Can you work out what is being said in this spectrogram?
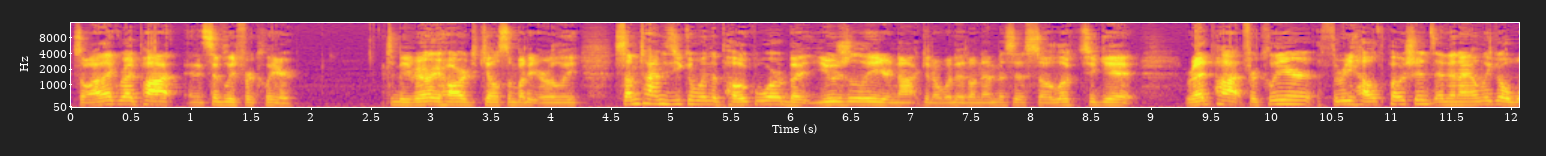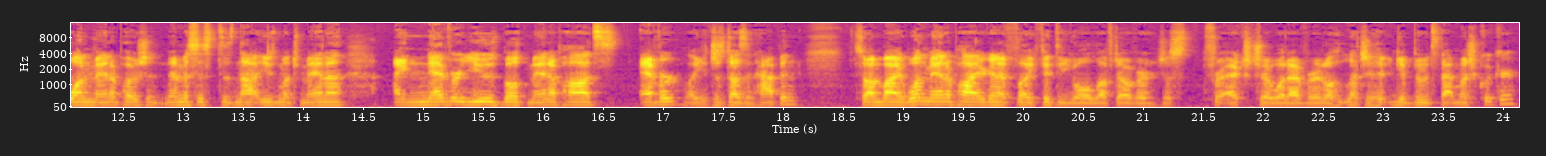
So I like Red Pot, and it's simply for clear. It can be very hard to kill somebody early. Sometimes you can win the poke war, but usually you're not going to win it on Nemesis. So look to get Red Pot for clear, three health potions, and then I only go one mana potion. Nemesis does not use much mana. I never use both mana pots ever. Like it just doesn't happen. So I'm buying one mana pot. You're gonna have like 50 gold left over just for extra whatever. It'll let you hit, get boots that much quicker.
